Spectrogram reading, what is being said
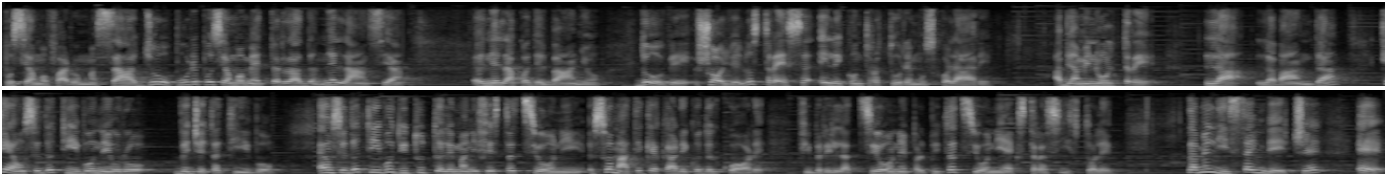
Possiamo fare un massaggio oppure possiamo metterla nell'ansia, eh, nell'acqua del bagno, dove scioglie lo stress e le contratture muscolari. Abbiamo inoltre la lavanda, che è un sedativo neurovegetativo. È un sedativo di tutte le manifestazioni somatiche a carico del cuore, fibrillazione, palpitazioni, extrasistole. La melissa invece è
